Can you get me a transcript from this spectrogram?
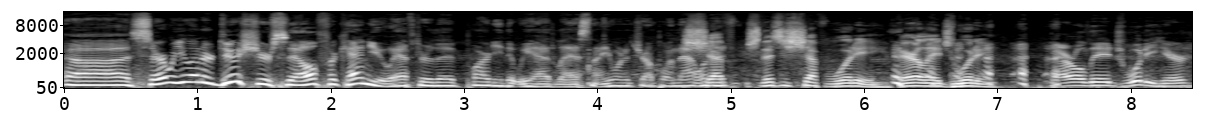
Uh, sir, will you introduce yourself, or can you, after the party that we had last night? You want to jump on that Chef, one? this is Chef Woody, barrel aged Woody. Barrel Aged Woody here,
